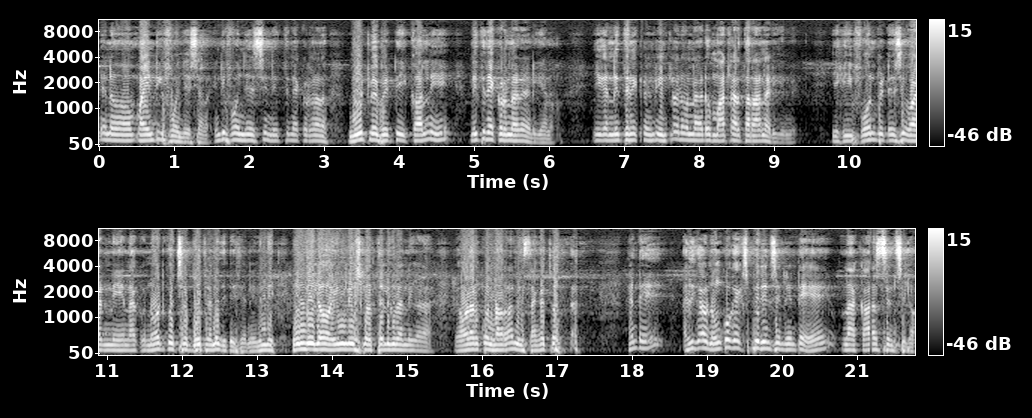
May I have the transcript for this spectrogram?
నేను మా ఇంటికి ఫోన్ చేశాను. ఇంటికి ఫోన్ చేసి నితిన్ ఎక్కడున్నాను మ్యూట్లో పెట్టి ఈ కాల్ని నితిన్ ఎక్కడున్నాడని అడిగాను. ఇక నితిన్ ఇంట్లోనే ఉన్నాడు మాట్లాడతారా అని అడిగింది. ఇక ఈ ఫోన్ పెట్టేసి వాడిని నాకు నోటికి వచ్చిన బూతులన్నీ తిట్టేశాను హిందీ హిందీలో ఇంగ్లీష్లో తెలుగులో కూడా ఎవడనుకుంటున్నారా నీ సంగతి చూస్తా. అంటే అది కాకుండా ఇంకొక ఎక్స్పీరియన్స్ ఏంటంటే నా కాన్స్టెన్సీలో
